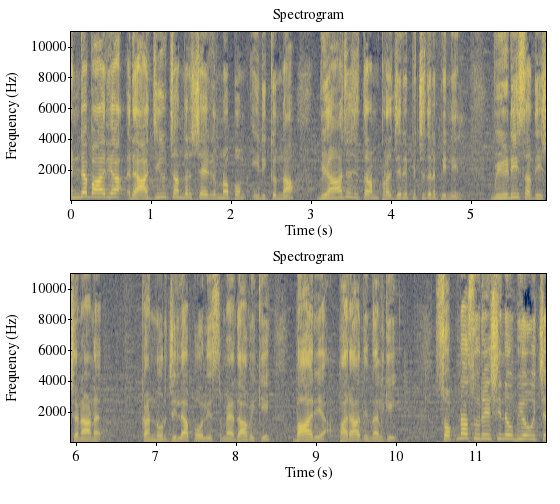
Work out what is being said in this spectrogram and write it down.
എന്റെ ഭാര്യ രാജീവ് ചന്ദ്രശേഖറിനൊപ്പം ഇരിക്കുന്ന വ്യാജ ചിത്രം പ്രചരിപ്പിച്ചതിന് പിന്നിൽ വി ഡി സതീശനാണ്. കണ്ണൂർ ജില്ലാ പോലീസ് മേധാവിക്ക് ഭാര്യ പരാതി നൽകി. സ്വപ്ന സുരേഷിനെ ഉപയോഗിച്ച്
